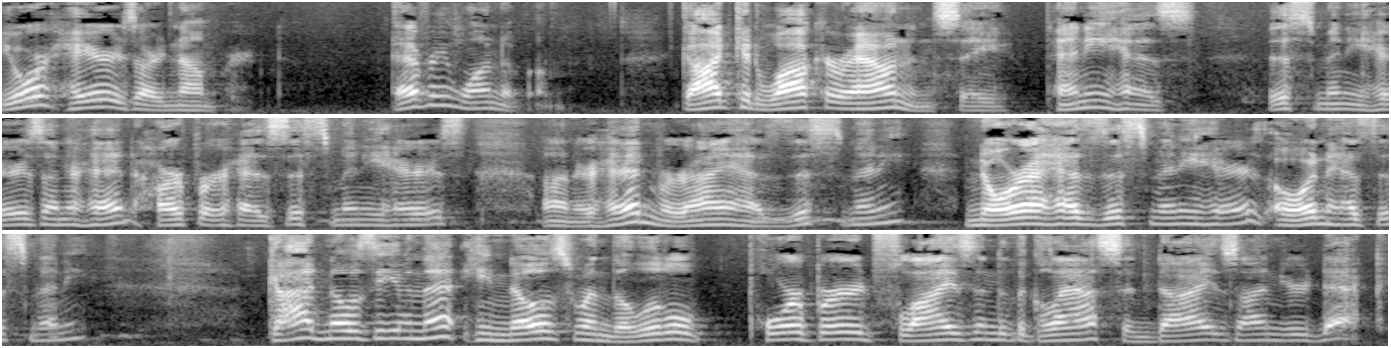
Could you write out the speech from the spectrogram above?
Your hairs are numbered, every one of them. God could walk around and say, Penny has this many hairs on her head. Harper has this many hairs on her head. Mariah has this many. Nora has this many hairs. Owen has this many. God knows even that. He knows when the little poor bird flies into the glass and dies on your deck.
